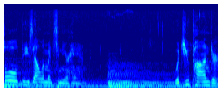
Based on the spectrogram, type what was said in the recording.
hold these elements in your hand, would you ponder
